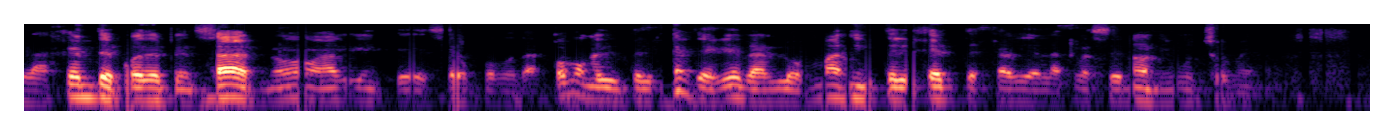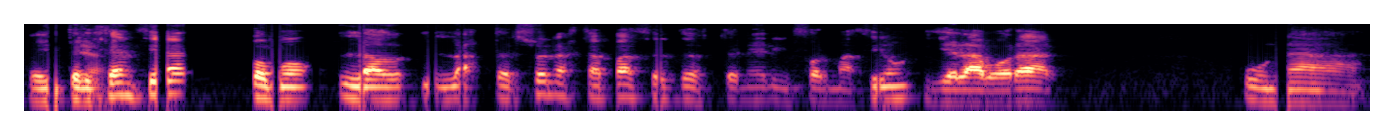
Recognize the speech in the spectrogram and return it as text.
la gente puede pensar, ¿no? Alguien que sea un poco tan, ¿cómo que de inteligencia? Que eran los más inteligentes que había en la clase, no, ni mucho menos. La inteligencia como las personas capaces de obtener información y elaborar una,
